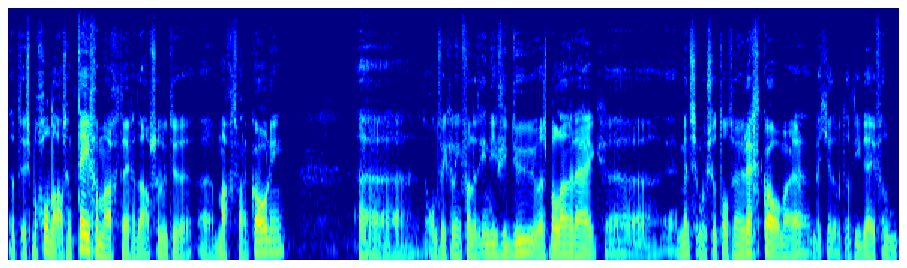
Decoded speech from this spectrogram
Dat is begonnen als een tegenmacht tegen de absolute macht van een koning. Uh, de ontwikkeling van het individu was belangrijk. Uh, mensen moesten tot hun recht komen. Hè. Een beetje ook dat idee van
